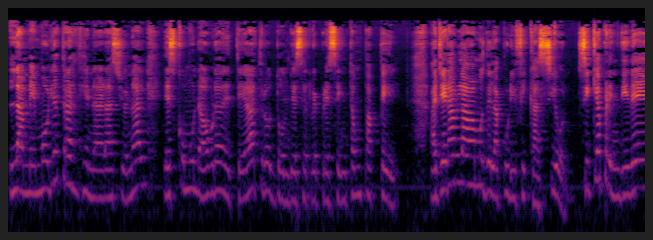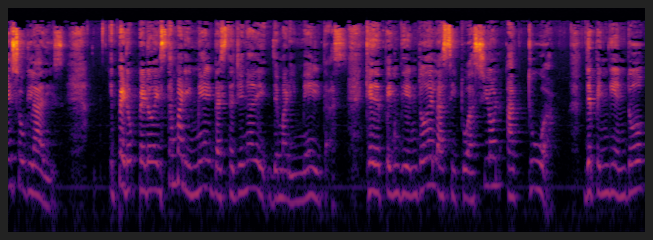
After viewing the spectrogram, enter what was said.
la memoria transgeneracional es como una obra de teatro donde se representa un papel. Ayer hablábamos de la purificación, sí que aprendí de eso, Gladys. Pero, pero esta Marimelda está llena de, de Marimeldas, que dependiendo de la situación actúa, dependiendo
